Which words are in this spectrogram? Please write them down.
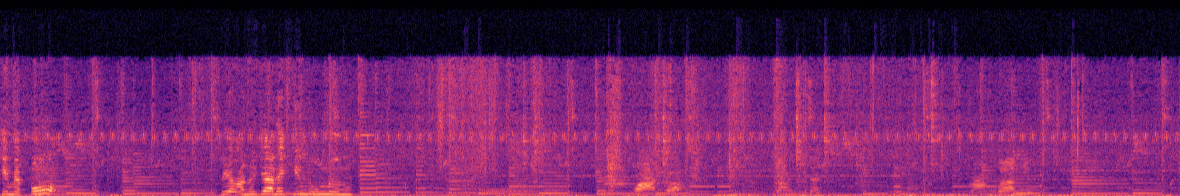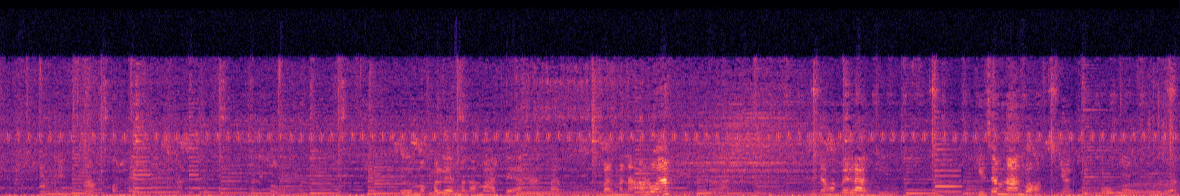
กินแม่ปุ๊เปรี้ยวอนุญาตให้กินถุงหนึ่งหวานบ่หวานอยู่นะวางหวานอยู่เห็นมาคอมเมนต์หันกันมันบอกมันเออมาคอมเมนต์มันเอามาแต่อันนั้นมาบันมันเอาลูกอะไม่จะทำเวลากิน กินซ้ำนานบ่ยังกินโมเบิร์ด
